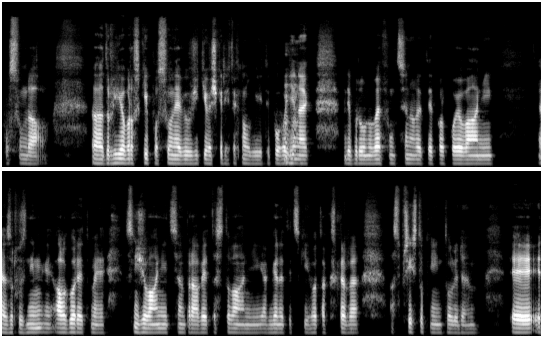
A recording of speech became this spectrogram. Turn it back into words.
posun dál. Uh, druhý obrovský posun je využití veškerých technologií typu mhm. hodinek, uh-huh. kdy budou nové funkcionality, propojování eh, s různými algoritmy, snižování cen právě testování, jak genetického, tak z krve a zpřístupnění to lidem i, i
